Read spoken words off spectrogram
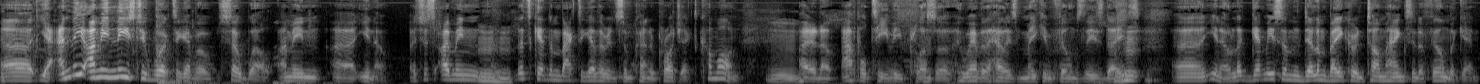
Uh, yeah, and the I mean these two work together so well. I mean, uh, you know, It's just, I mean, let's get them back together in some kind of project. Come on, I don't know, Apple TV Plus or whoever the hell is making films these days. uh, you know, let get me some Dylan Baker and Tom Hanks in a film again.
